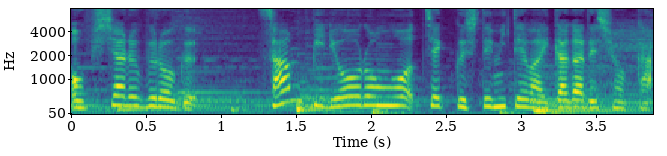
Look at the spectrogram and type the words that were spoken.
オフィシャルブログ賛否両論をチェックしてみてはいかがでしょうか。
